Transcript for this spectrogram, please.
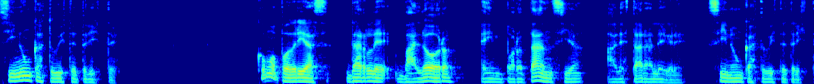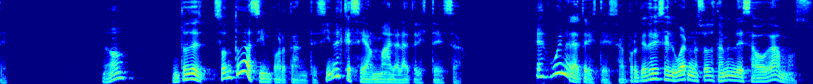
si nunca estuviste triste? ¿Cómo podrías darle valor e importancia al estar alegre si nunca estuviste triste? ¿No? Entonces, son todas importantes. Y no es que sea mala la tristeza. Es buena la tristeza, porque desde ese lugar nosotros también desahogamos.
